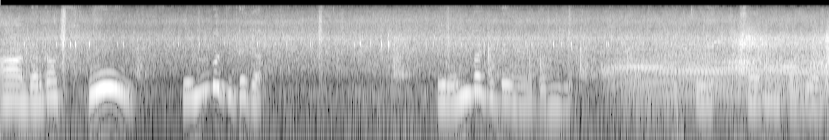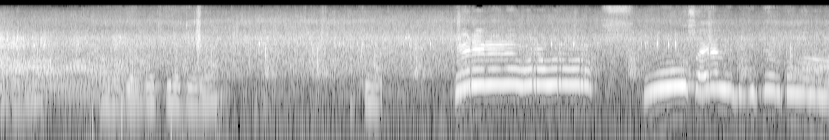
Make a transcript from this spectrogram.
ஆ அந்த இருக்கான் ஊ ரொம்ப கிட்டக்க. இது ரொம்ப கிட்ட எனக்கு தெரிஞ்சு. ஓகே சைரன் அப்படியே போட்டான் அப்படியே கீழே போயிடுவேன். ஓகே டே டே டே ஊ சைரன் கிட்ட கிட்ட இருக்கோங்க நம்ம.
